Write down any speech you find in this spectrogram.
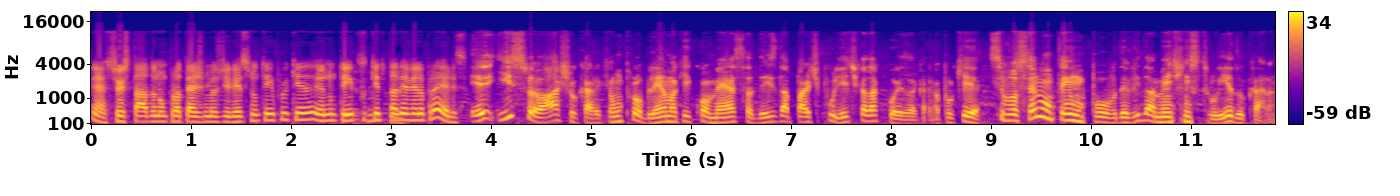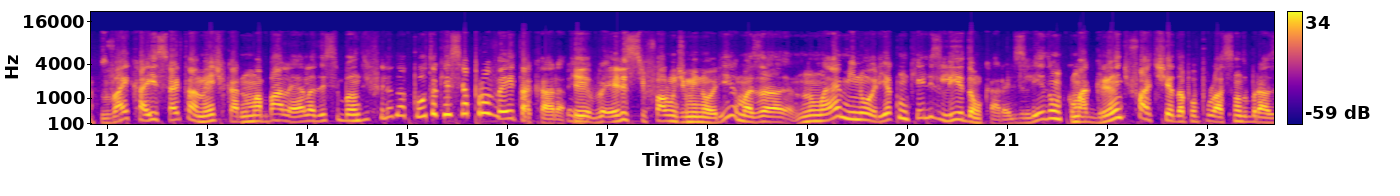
É, se o Estado não protege meus direitos, não tem porque eu não tenho porque tá devendo pra eles. E- Isso eu acho, cara, que é um problema que começa desde a parte política da coisa, cara. Porque se você não tem um povo devidamente instruído, cara, vai cair certamente, cara, numa balela desse bando de filha da puta que se aproveita, cara. Que eles se falam de minoria, mas ah, não é minoria com que eles lidam, cara. Eles lidam com uma grande fatia da população do Brasil,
